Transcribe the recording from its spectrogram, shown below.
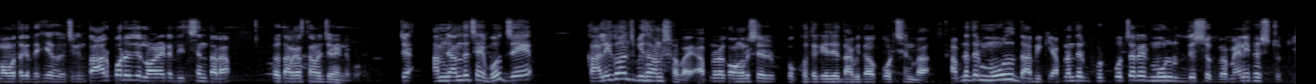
মমতাকে দেখে হয়েছে। কিন্তু তারপরে যে লড়াইটা দিচ্ছেন তারা, তো তার কাছ থেকে আমরা জেনে নেব। যে আমি জানতে চাইব যে কালীগঞ্জ বিধানসভায় আপনারা কংগ্রেসের পক্ষ থেকে যে দাবি দেওয়া করছেন বা আপনাদের মূল দাবি কি? আপনাদের ভোট প্রচারের মূল উদ্দেশ্য কি বা ম্যানিফেস্টো কি?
